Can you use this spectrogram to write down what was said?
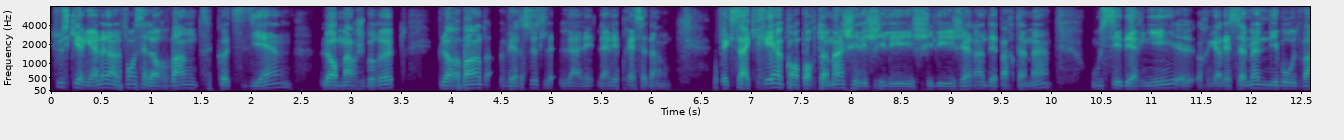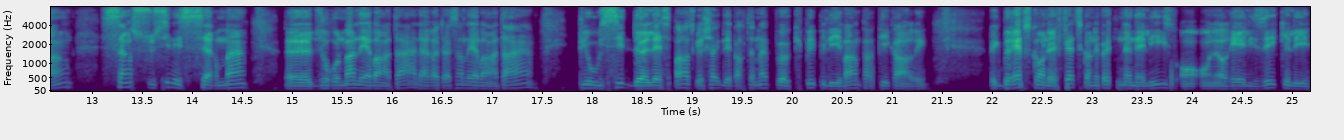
tout ce qu'ils regardaient dans le fond, c'est leur vente quotidienne, leur marge brute, puis leur vente versus l'année précédente. Fait que ça crée un comportement chez les, gérants de département où ces derniers euh, regardaient seulement le niveau de vente sans souci nécessairement euh, du roulement de l'inventaire, la rotation de l'inventaire, puis aussi de l'espace que chaque département peut occuper puis les vendre par pied carré. Bref, ce qu'on a fait, c'est qu'on a fait une analyse, on a réalisé que les,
